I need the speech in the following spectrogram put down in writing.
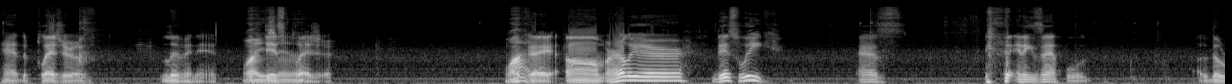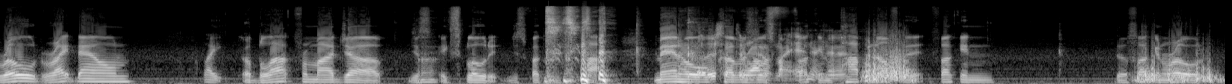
had the pleasure of living in. Why you displeasure. Why? Okay. Um, earlier this week, as an example, the road right down, like a block from my job, just Uh-huh. exploded. Just fucking pop. Oh, Manhole there's covers just my fucking internet. popping off the fucking the fucking road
